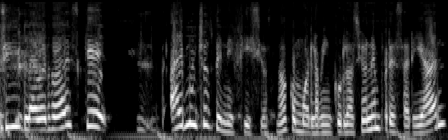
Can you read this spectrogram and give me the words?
Sí, la verdad es que hay muchos beneficios, ¿no? Como la vinculación empresarial,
